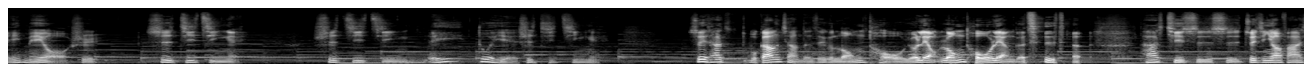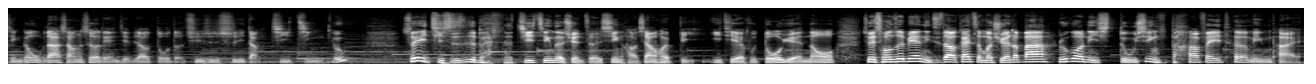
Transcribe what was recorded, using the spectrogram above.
诶，没有，是是基金，诶，是基金，诶，对，也是基金，诶，所以它我刚刚讲的这个龙头有两龙头两个字的，它其实是最近要发行，跟五大商社连接比较多的，其实是一档基金哦。所以其实日本的基金的选择性好像会比 ETF 多元哦。所以从这边你知道该怎么选了吧？如果你笃信巴菲特名牌，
